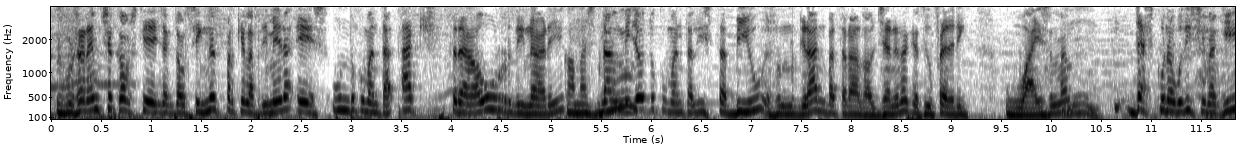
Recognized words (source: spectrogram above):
Us posarem Tchaikovsky i el llac dels signes perquè la primera és un documental extraordinari Com es del diu? millor documentalista viu, és un gran veterà del gènere, que es diu Frederick Wiseman, mm. desconegudíssim aquí,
